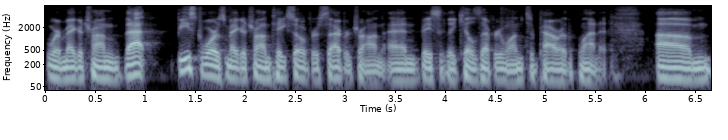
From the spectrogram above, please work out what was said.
where Megatron that Beast Wars Megatron takes over Cybertron and basically kills everyone to power the planet. Um,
